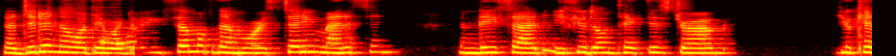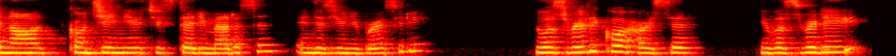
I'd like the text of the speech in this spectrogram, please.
that didn't know what they were doing. Some of them were studying medicine and they said, if you don't take this drug, you cannot continue to study medicine in this university. It was really coercive. It was really,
